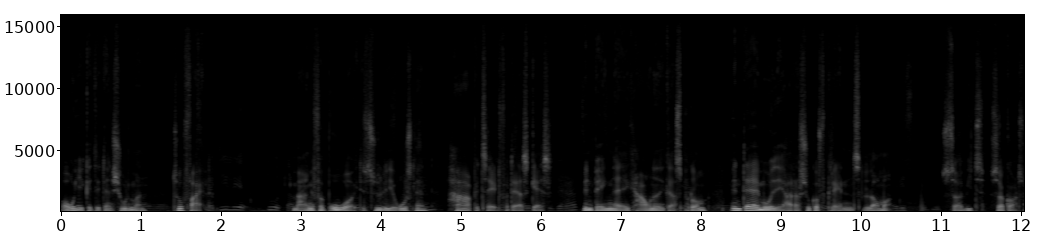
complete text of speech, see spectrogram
og Jekaterina Schulman tog fejl. Mange forbrugere i det sydlige Rusland har betalt for deres gas, men pengene er ikke havnet i Gazprom, men derimod i Arashukov-klanens lommer. Så vidt, så godt.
